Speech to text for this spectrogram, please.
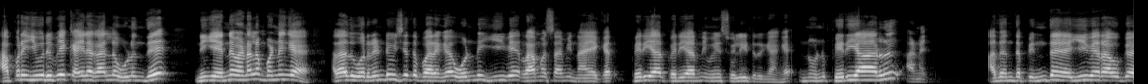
அப்புறம் இவர் போய் கையில் காலில் உளுந்து நீங்கள் என்ன வேணாலும் பண்ணுங்க. அதாவது ஒரு ரெண்டு விஷயத்த பாருங்க. ஒன்று ஈவே ராமசாமி நாயக்கர் பெரியார் பெரியார்னு இவங்க சொல்லிட்டு இருக்காங்க. இன்னொன்று பெரியாறு அணை. அது அந்த இந்த ஈவேராவுக்கு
